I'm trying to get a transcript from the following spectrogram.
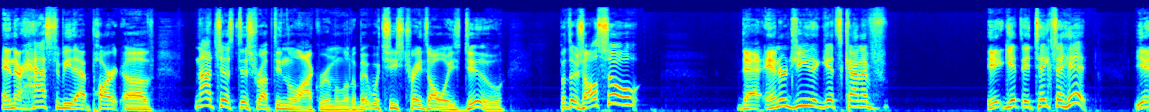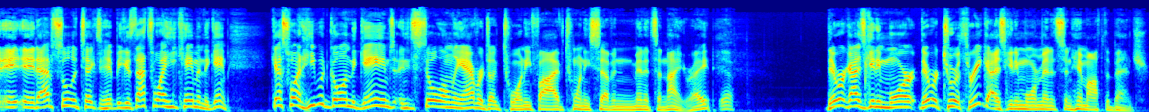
and there has to be that part of not just disrupting the locker room a little bit, which these trades always do, but there's also that energy that gets kind of it get it takes a hit. It, it, it absolutely takes a hit because that's why he came in the game. Guess what? He would go in the games and still only average like 25, 27 minutes a night, right? Yeah. There were guys getting more, there were two or three guys getting more minutes than him off the bench,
